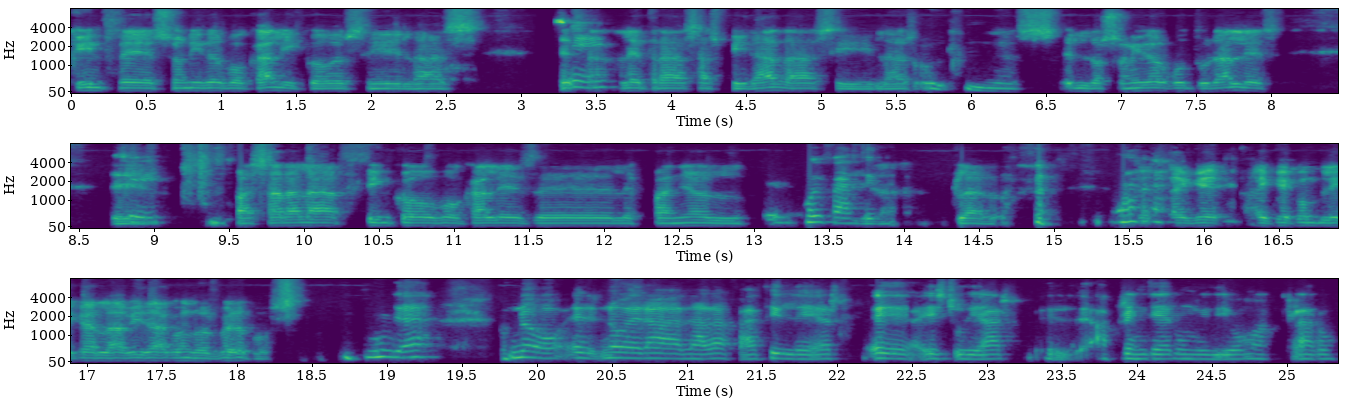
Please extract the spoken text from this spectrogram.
15 sonidos vocálicos y las letras aspiradas y las, los sonidos guturales. Eh, pasar a las cinco vocales del español. muy fácil. Claro. hay, que, hay que complicar la vida con los verbos. Ya. No, eh, no era nada fácil leer, eh, estudiar, aprender un idioma, claro.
